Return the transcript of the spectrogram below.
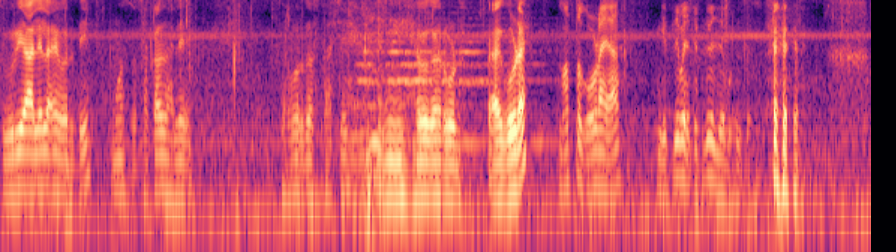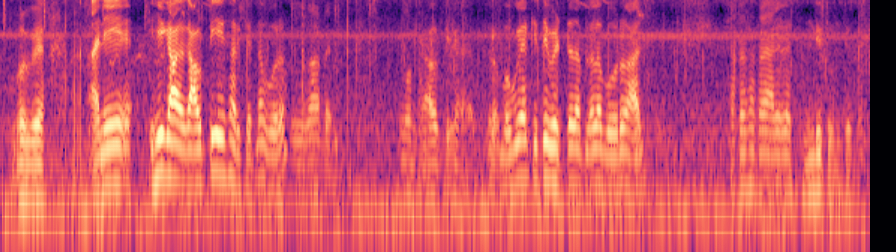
सूर्य आलेला आहे वरती. मस्त सकाळ झाले. जबरदस्त असे. आणि हे बघा रोड. काय गोड आहे? मस्त गोड आहे यार. घेतली पाहिजे टिपली पाहिजे बोलतो बघूया. आणि ही गा गावठी सारखी आहेत ना बोरं. गावठी आहे. तर बघूया किती भेटतात आपल्याला बोरं आज. सकाळ सकाळी आलेलं आहे थंडीतून ते पण.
